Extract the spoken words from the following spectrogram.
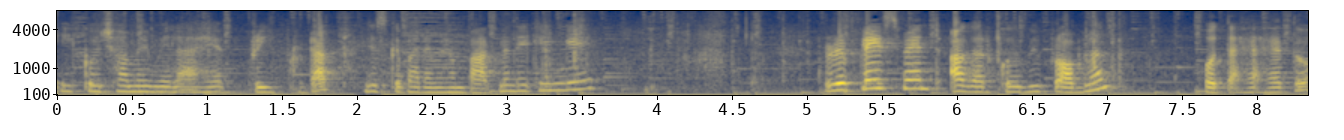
ये कुछ हमें मिला है फ्री प्रोडक्ट जिसके बारे में हम बाद में देखेंगे। रिप्लेसमेंट अगर कोई भी प्रॉब्लम होता है तो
